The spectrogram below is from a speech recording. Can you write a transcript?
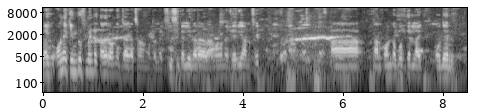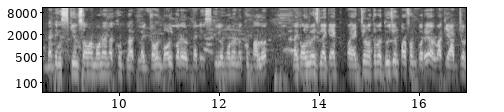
লাইক অনেক ইমপ্রুভমেন্টের তাদের অনেক জায়গা ছাড়ার মতো লাইক ফিজিক্যালি তারা আমার মনে ভেরি আনফিট তার অফ লাইক ওদের ব্যাটিং স্কিলসও আমার মনে হয় না খুব লাইক যখন বল করে, ওর ব্যাটিং স্কিলও মনে হয় না খুব ভালো। লাইক অলওয়েজ লাইক এক একজন অথবা দুইজন পারফর্ম করে আর বাকি আটজন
